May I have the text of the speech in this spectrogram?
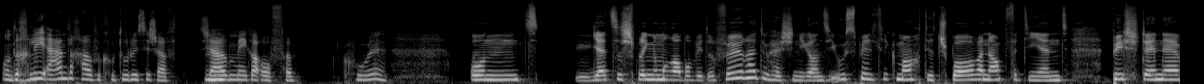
Und ein bisschen ähnlich auch für Kulturwissenschaft. Es ist Mhm. auch mega offen. Cool. Und jetzt springen wir aber wieder vor. Du hast deine ganze Ausbildung gemacht, dir die Sporen abverdient, bist dann äh,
